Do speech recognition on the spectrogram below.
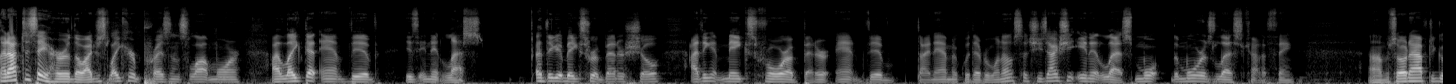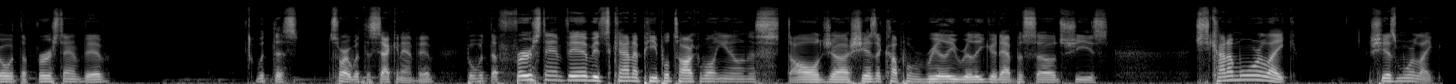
I'd have to say her though. I just like her presence a lot more. I like that Aunt Viv is in it less. I think it makes for a better show. I think it makes for a better Aunt Viv dynamic with everyone else. That she's actually in it less. More the more is less kind of thing. Um, so I'd have to go with the first Aunt Viv. With this, sorry, with the second Viv. But with the first Viv, it's kind of people talk about, you know, nostalgia. She has a couple really, really good episodes. She's she's kind of more like she has more like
